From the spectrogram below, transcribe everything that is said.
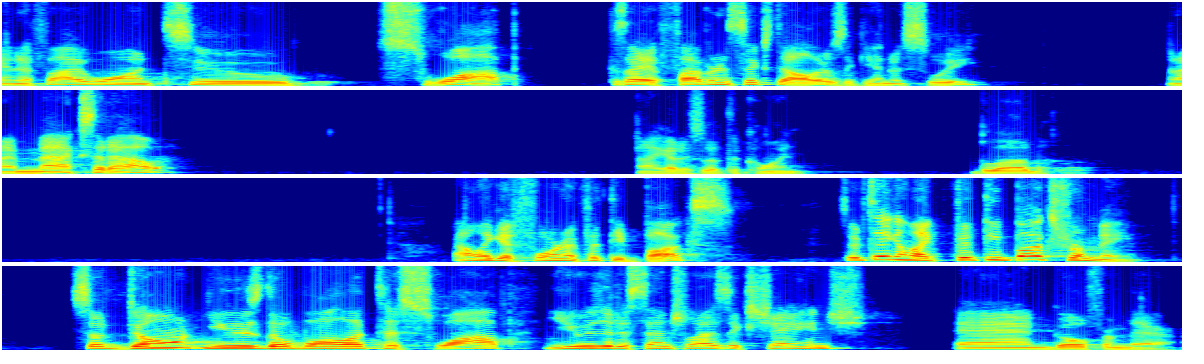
and if I want to swap, because I have $506 again in Sui, and I max it out, and I got to swap the coin, blub. I only get 450 bucks. So they're taking like 50 bucks from me. So don't use the wallet to swap. Use a decentralized exchange and go from there.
